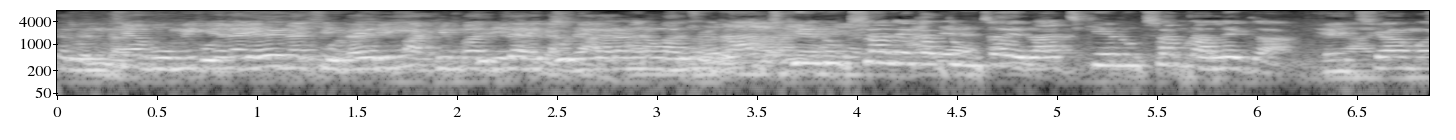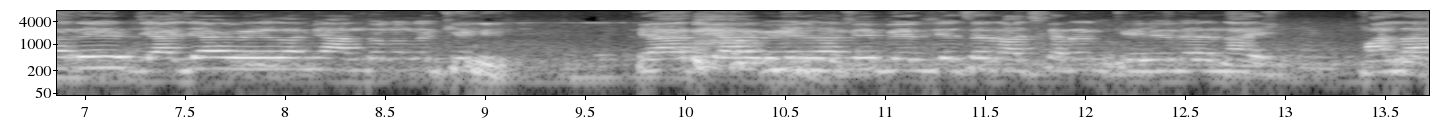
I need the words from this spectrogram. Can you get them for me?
तुमच्या भूमिकेला एकनाथ शिंदेनी पाठिंबा दिलाय का? राजकीय नुकसान आहे का तुमचं हे? राजकीय नुकसान झालंय का ह्याच्यामध्ये ज्या ज्या वेळेला मी आंदोलनं केली त्या त्या वेळेला मी बेरजेचं राजकारण केलेलं नाही मला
